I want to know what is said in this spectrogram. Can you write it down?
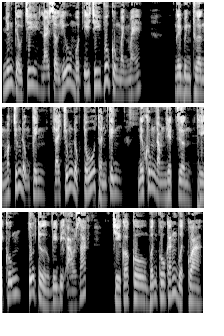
Nhưng Tiểu Chi lại sở hữu một ý chí vô cùng mạnh mẽ. Người bình thường mắc chứng động kinh Lại trúng độc tố thần kinh. Nếu không nằm liệt giường Thì cũng tự tử vì bị ảo giác. Chỉ có cô vẫn cố gắng vượt qua.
